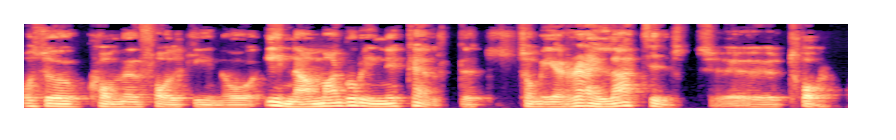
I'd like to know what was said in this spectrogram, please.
Och så kommer folk in och innan man går in i tältet som är relativt eh, torrt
